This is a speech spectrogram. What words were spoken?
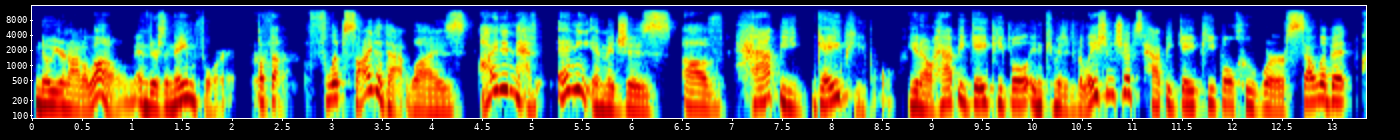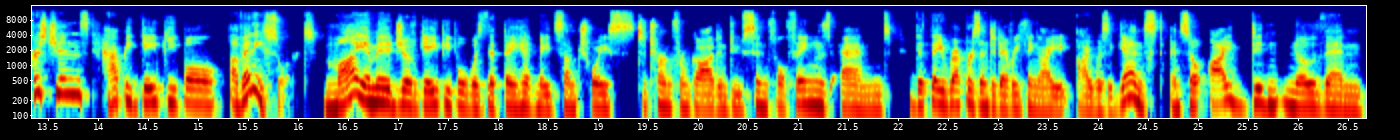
know you're not alone and there's a name for it. For but sure. the flip side of that was I didn't have any images of happy gay people, you know, happy gay people in committed relationships, happy gay people who were celibate Christians, happy gay people of any sort. My image of gay people was that they had made some choice to turn from God and do sinful things and that they represented everything I, I was against. And so I didn't know then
